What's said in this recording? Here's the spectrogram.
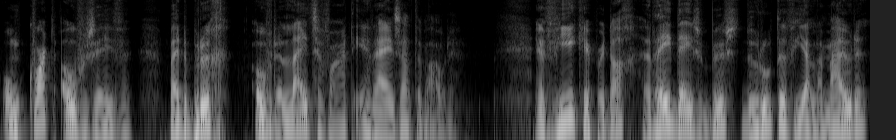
om kwart over zeven bij de brug over de Leidse Vaart in Rijnzaterwoude. En vier keer per dag reed deze bus de route via Lamuiden,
